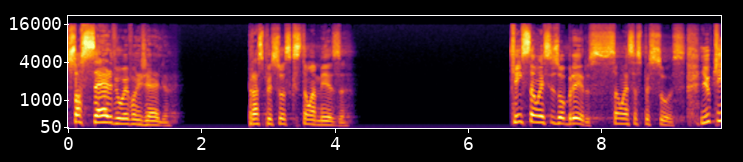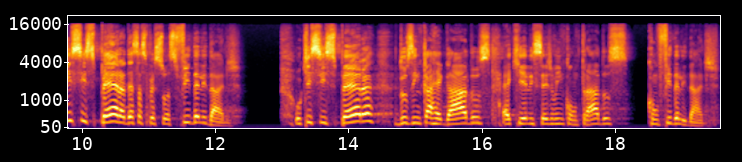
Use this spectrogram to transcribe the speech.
só serve o evangelho para as pessoas que estão à mesa. Quem são esses obreiros? São essas pessoas. E o que se espera dessas pessoas? Fidelidade. O que se espera dos encarregados é que eles sejam encontrados com fidelidade.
